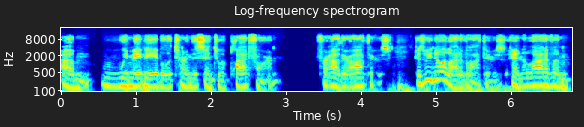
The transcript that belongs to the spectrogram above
Um, we may be able to turn this into a platform for other authors because we know a lot of authors and a lot of them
